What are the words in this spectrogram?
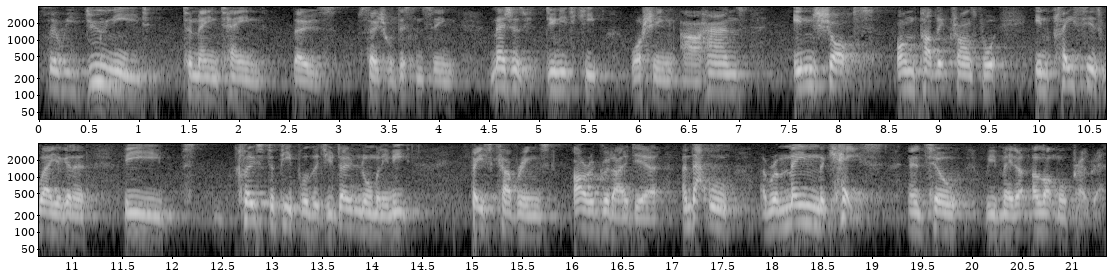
So we do need to maintain those social distancing measures. We do need to keep washing our hands in shops, on public transport, in places where you're going to be close to people that you don't normally meet. Face coverings are a good idea, and that will remain the case until we've made a, lot more progress.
